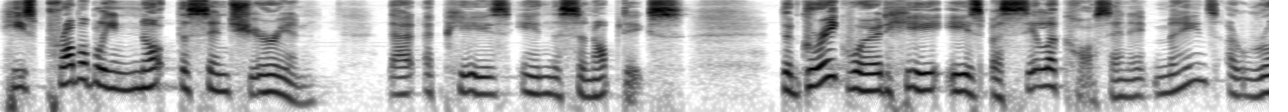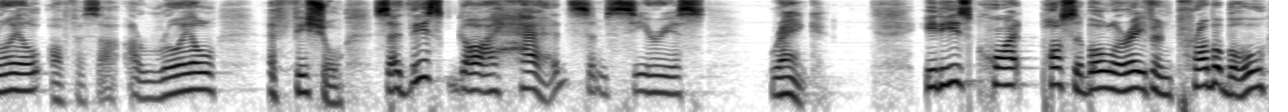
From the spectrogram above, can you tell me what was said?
He's probably not the centurion that appears in the synoptics. The Greek word here is basilikos, and it means a royal officer, a royal official. So this guy had some serious rank. It is quite possible or even probable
